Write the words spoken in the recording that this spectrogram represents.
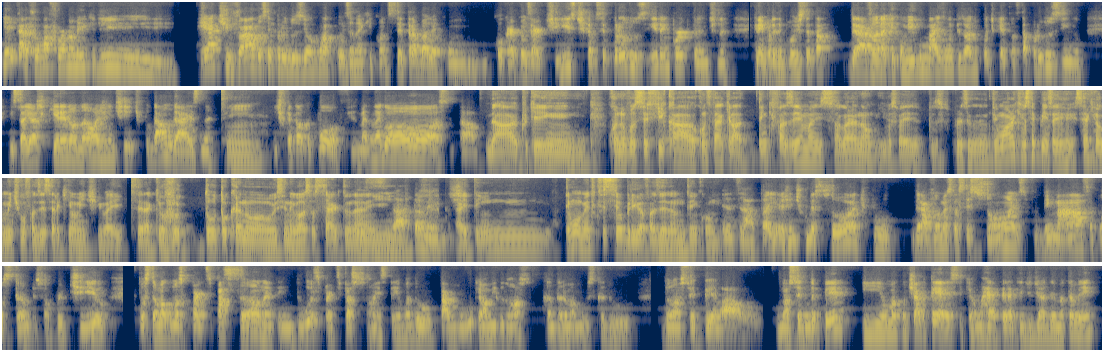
E aí, cara, foi uma forma meio que de reativar você produzir alguma coisa, né? Que quando você trabalha com qualquer coisa artística, você produzir é importante, né? Que nem, por exemplo, hoje você tá gravando aqui comigo mais um episódio do podcast, então você tá produzindo. Isso aí eu acho que, querendo ou não, a gente, tipo, dá um gás, né? Sim. A gente fica aquela coisa, pô, fiz mais um negócio e tal. Dá, porque quando você fica. Quando você tá aquela, tem que fazer, mas agora não. E você vai. Tem uma hora que você pensa, será que realmente vou fazer? Será que realmente vai. Será que eu tô tocando esse negócio certo, né? E Exatamente. Aí tem. Tem um momento que você se obriga a fazer, né? Não tem como. Exato. Aí a gente começou, tipo, gravamos essas sessões, foi bem massa, postamos, o pessoal curtiu. Postamos algumas com participação, né? Tem duas participações. Tem uma do Pagu, que é um amigo nosso, cantando uma música do, do nosso EP lá, o nosso segundo EP. E uma com o Thiago TS, que é um rapper aqui de Diadema também.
